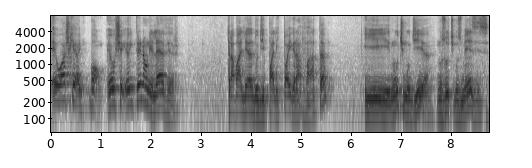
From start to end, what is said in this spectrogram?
Eu acho que, é, bom, eu, cheguei, eu entrei na Unilever trabalhando de paletó e gravata e no último dia, nos últimos meses,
